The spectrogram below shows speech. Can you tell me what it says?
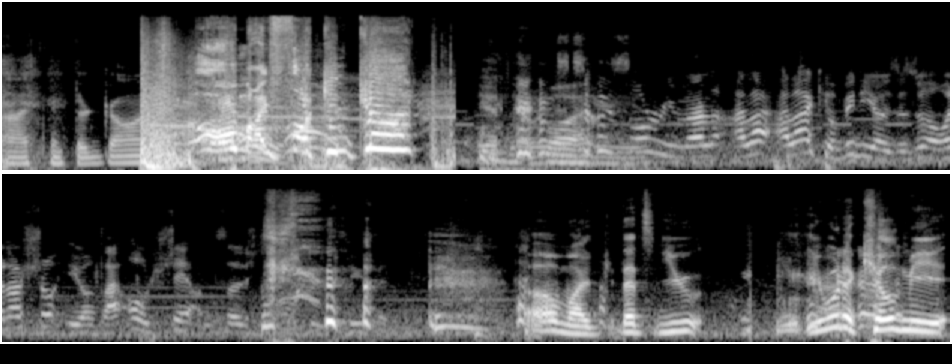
I think they're gone. Oh my fucking god! I'm so Sorry, man. I like I like your videos as well. When I shot you, I was like, oh shit, I'm so stupid. Oh my, that's you. You would have killed me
